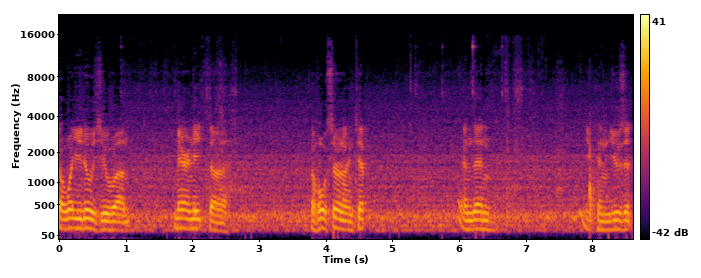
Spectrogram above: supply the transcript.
So what you do is you um, marinate the, the whole sirloin tip and then you can use it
